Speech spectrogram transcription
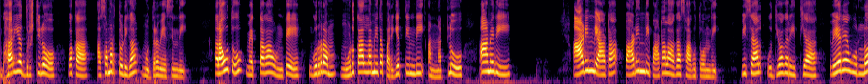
భార్య దృష్టిలో ఒక అసమర్థుడిగా ముద్ర వేసింది. రౌతు మెత్తగా ఉంటే గుర్రం మూడు కాళ్ళ మీద పరిగెత్తింది అన్నట్లు ఆమెది ఆడింది ఆట పాడింది పాటలాగా సాగుతోంది. విశాల్ ఉద్యోగరీత్యా వేరే ఊర్లో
